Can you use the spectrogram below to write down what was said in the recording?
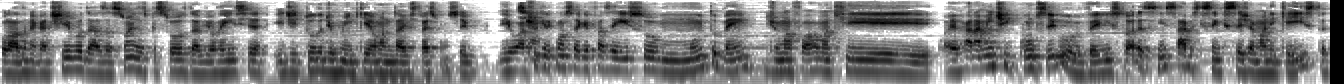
o lado negativo das ações das pessoas, da violência e de tudo de ruim que a humanidade traz consigo. E eu acho que ele consegue fazer isso muito bem, de uma forma que eu raramente consigo ver em histórias assim, sabe? Sem que seja maniqueísta.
